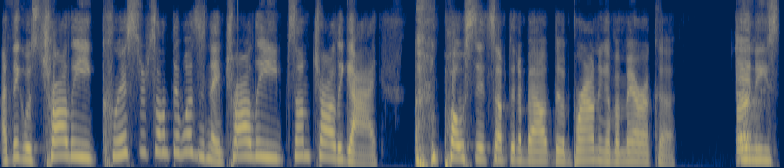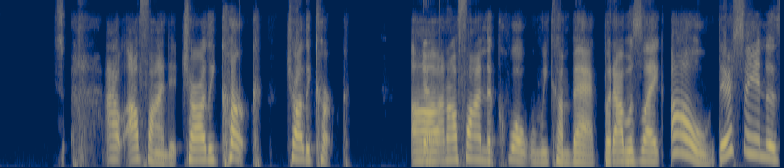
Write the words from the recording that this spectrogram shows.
I think it was Charlie Chris or something. What's his name? Charlie, some Charlie guy posted something about the browning of America. Kirk? And he's I'll, I'll find it. Charlie Kirk. Charlie Kirk. Uh, yeah. and I'll find the quote when we come back. But I was like, oh, they're saying the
